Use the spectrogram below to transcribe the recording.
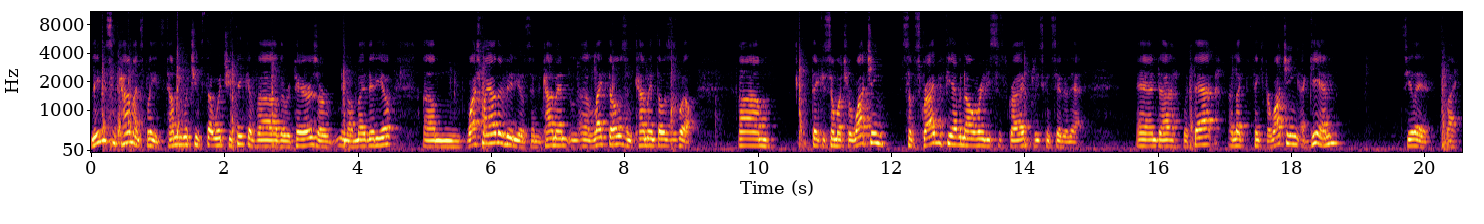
Leave me some comments, please. Tell me what you what you think of uh, the repairs or you know my video. Um, watch my other videos and comment, uh, like those and comment those as well. Um, thank you so much for watching. Subscribe if you haven't already subscribed. Please consider that. And uh, with that, I'd like to thank you for watching again. See you later. Bye.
